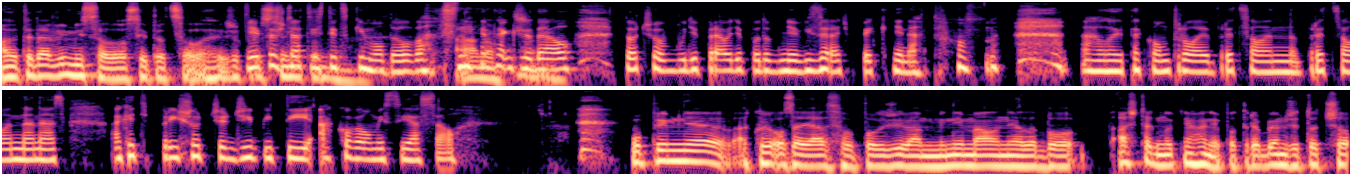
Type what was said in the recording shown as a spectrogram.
ale teda vymyslelo si to celé. Že je to štatistický to... model vlastne, áno, takže áno. dal to, čo bude pravdepodobne vyzerať pekne na tom. Ale tá kontrola je predsa len, predsa len na nás. A keď prišlo chat GPT, ako veľmi si jasal? Úprimne, ako ozaj ja ho používam minimálne, lebo až tak nutne ho nepotrebujem, že to, čo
